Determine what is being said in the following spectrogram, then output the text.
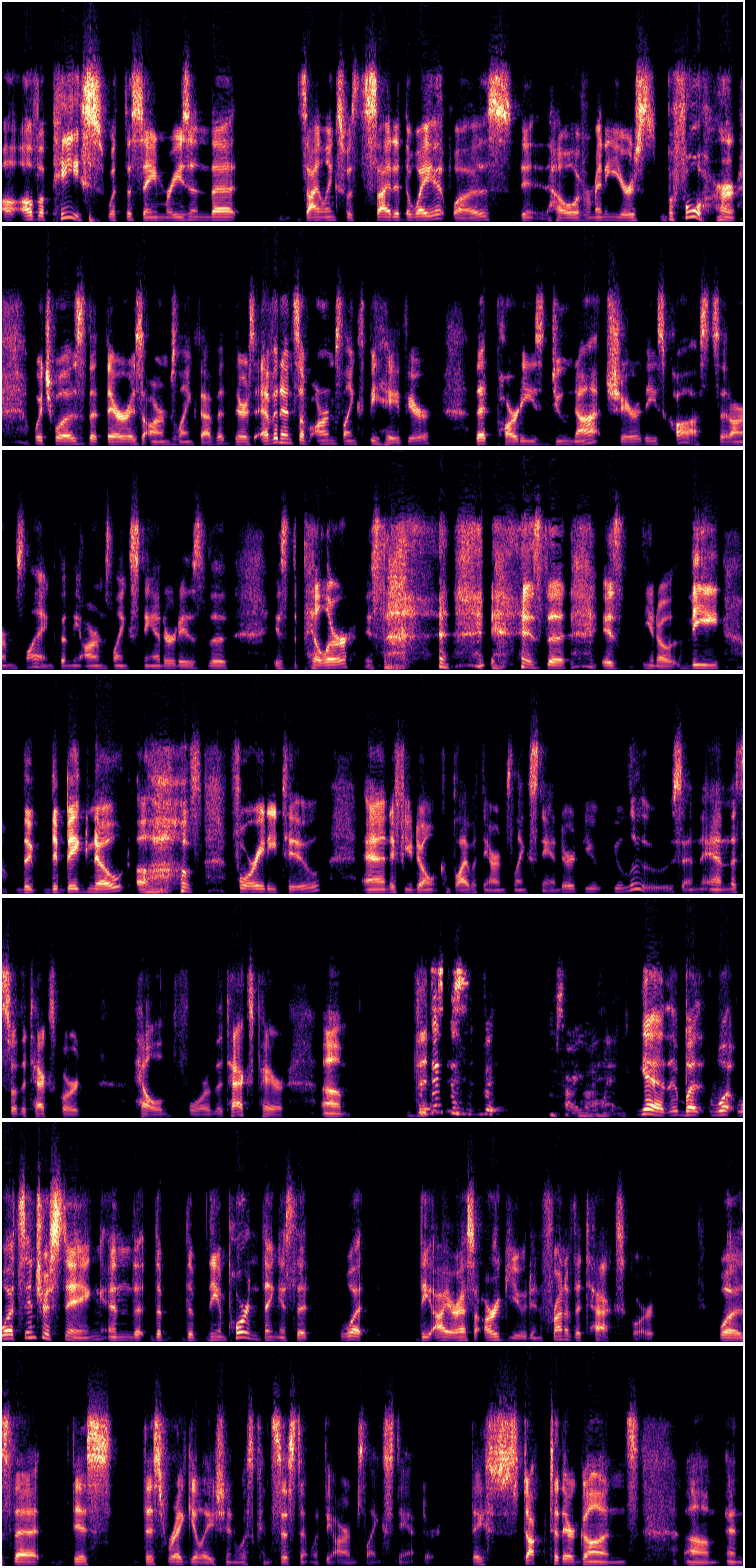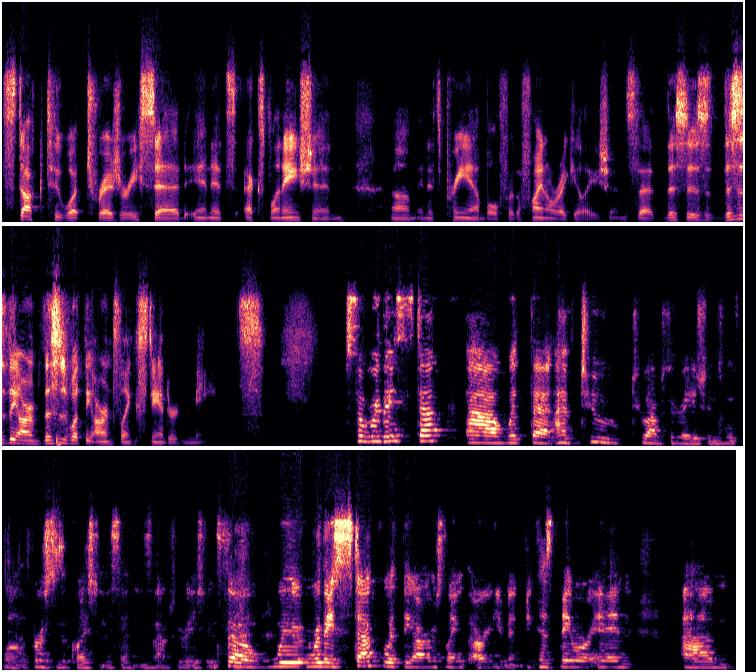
uh, of a piece with the same reason that Xilinx was decided the way it was, eh, however many years before, which was that there is arm's length evidence. There's evidence of arm's length behavior that parties do not share these costs at arm's length, and the arm's length standard is the is the pillar, is the is the is you know the the the big note of 482, and if you don't comply with the arm's length standard, you you lose, and and that's so the tax court held for the taxpayer. Um, the, but this is, but I'm sorry, go ahead. Yeah, but what what's interesting and the, the the the important thing is that what the IRS argued in front of the tax court was that this this regulation was consistent with the arm's length standard. They stuck to their guns um, and stuck to what Treasury said in its explanation um, in its preamble for the final regulations that this is this is the arm this is what the arm's length standard means. So were they stuck uh, with that? I have two two observations. Well, the first is a question, the second is an observation. So were were they stuck with the arm's length argument because they were in um,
